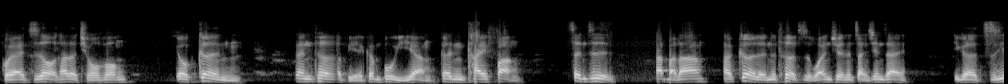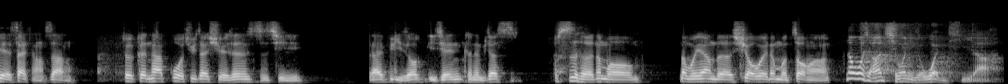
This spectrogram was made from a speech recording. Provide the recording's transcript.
回来之后他的球风又更更特别、更不一样、更开放，甚至他把他他个人的特质完全的展现在一个职业赛场上，就跟他过去在学生时期来比说，以前可能比较适不适合那么那么样的秀味那么重啊。那我想要请问你一个问题啊。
